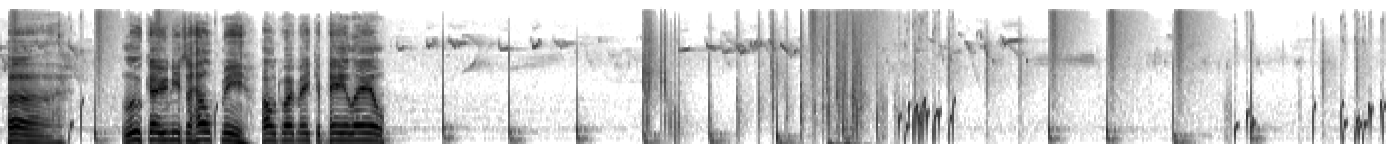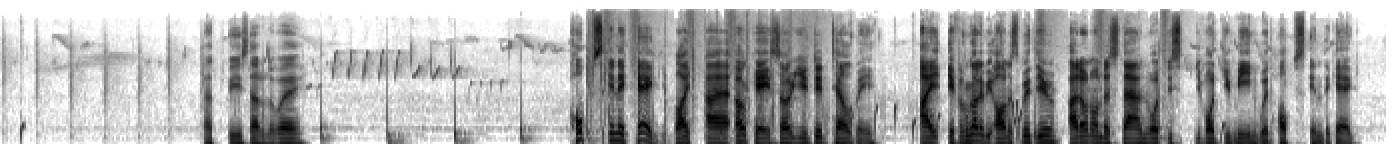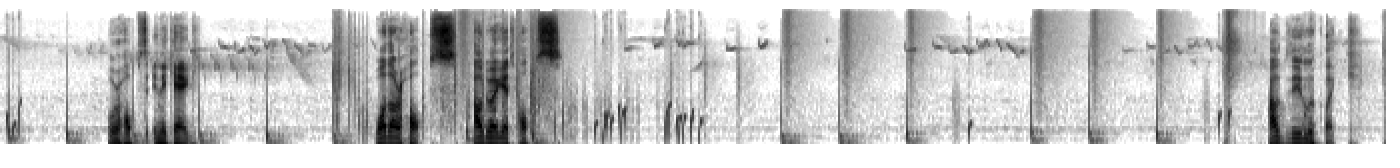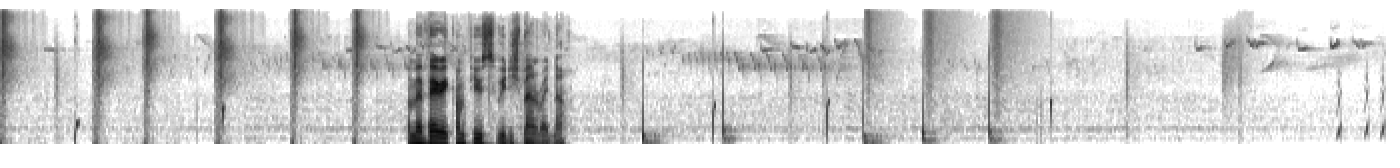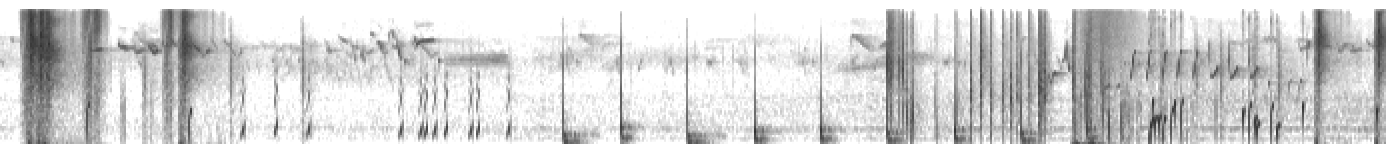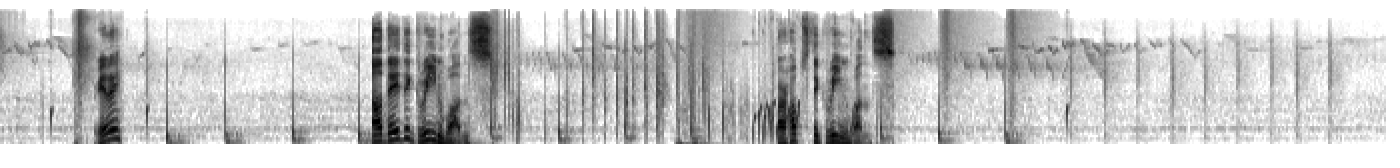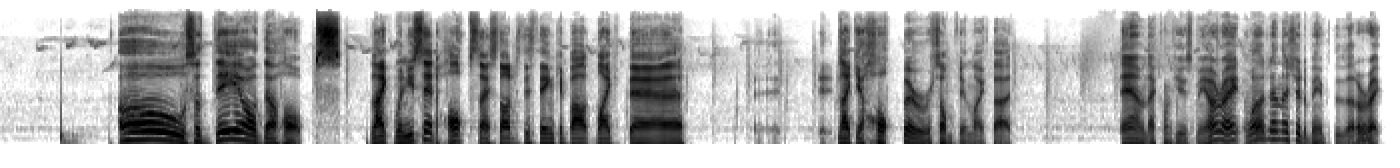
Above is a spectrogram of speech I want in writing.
Uh, Luca, you need to help me. How do I make a pale ale? That piece out of the way. Hops in a keg. Like, uh, okay, so you did tell me. I, if I'm gonna be honest with you, I don't understand what you what you mean with hops in the keg, or hops in a keg. What are hops? How do I get hops? How do they look like? I'm a very confused Swedish man right now. Really? Are they the green ones? Are hops the green ones? Oh, so they are the hops. Like when you said hops, I started to think about like the like a hopper or something like that. Damn, that confused me. All right, well then I should have been able to do that. All right.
